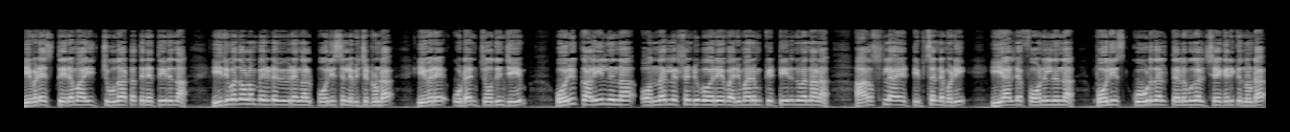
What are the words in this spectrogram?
ഇവിടെ സ്ഥിരമായി ചൂതാട്ടത്തിനെത്തിയിരുന്ന ഇരുപതോളം പേരുടെ വിവരങ്ങൾ പോലീസിന് ലഭിച്ചിട്ടുണ്ട്. ഇവരെ ഉടൻ ചോദ്യം ചെയ്യും. ഒരു കളിയിൽ നിന്ന് ഒന്നര ലക്ഷം രൂപ വരെ വരുമാനം കിട്ടിയിരുന്നുവെന്നാണ് അറസ്റ്റിലായ ടിപ്സന്റെ മൊഴി. ഇയാളുടെ ഫോണിൽ നിന്ന് പോലീസ് കൂടുതൽ തെളിവുകൾ ശേഖരിക്കുന്നുണ്ട്.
